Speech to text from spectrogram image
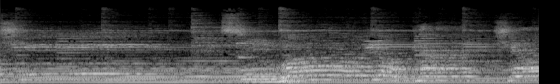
心，是我勇敢向。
